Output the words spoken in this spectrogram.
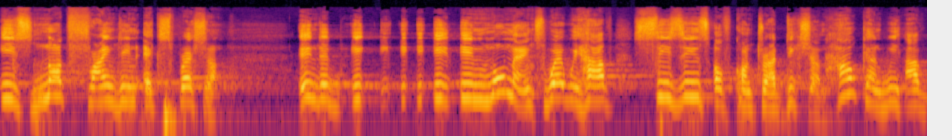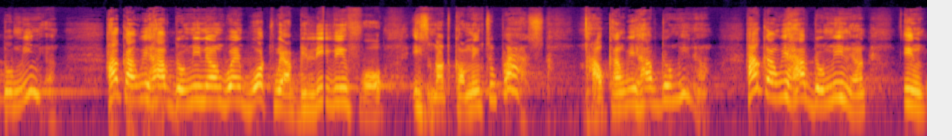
is not finding expression. In, the, in, moments where we have seasons of contradiction, how can we have dominion? How can we have dominion when what we are believing for is not coming to pass? How can we have dominion? How can we have dominion in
